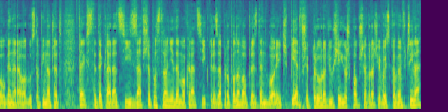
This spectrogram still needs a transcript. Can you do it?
sprawował generał Augusto Pinochet. Tekst deklaracji zawsze po stronie demokracji, który zaproponował prezydent Boric, pierwszy, który urodził się już po przewrocie wojskowym w Chile,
